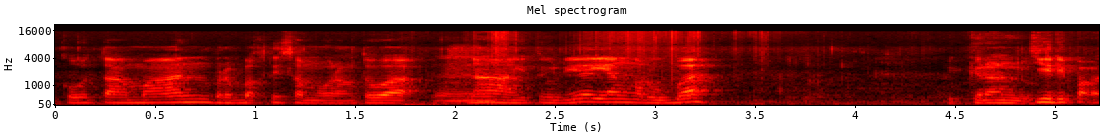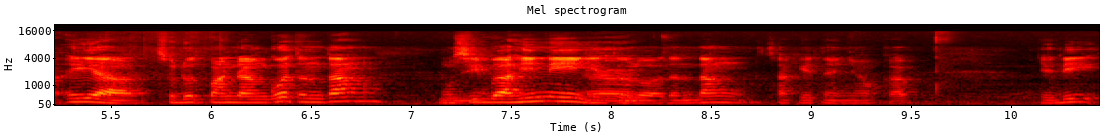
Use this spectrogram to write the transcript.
keutamaan berbakti sama orang tua Hmm. nah itu dia yang ngerubah Pikiran lu. jadi iya sudut pandang gue tentang musibah ini gitu Hmm. loh tentang sakitnya nyokap jadi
